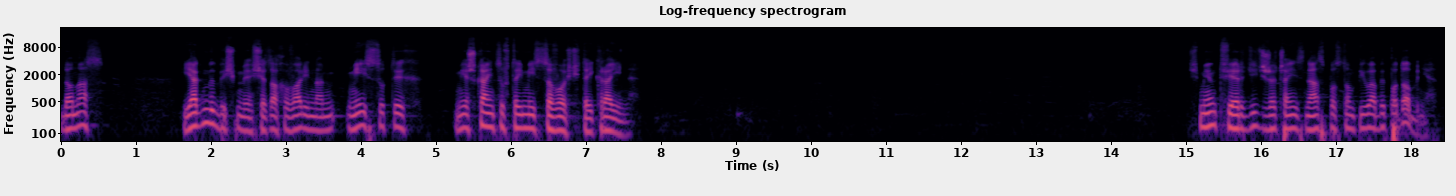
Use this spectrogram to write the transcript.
do nas, jak my byśmy się zachowali na miejscu tych mieszkańców tej miejscowości, tej krainy. Śmiem twierdzić, że część z nas postąpiłaby podobnie.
